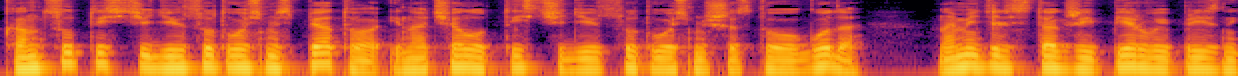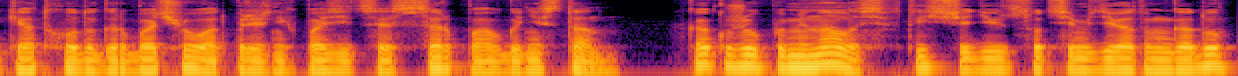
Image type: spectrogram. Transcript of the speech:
К концу 1985 и началу 1986 года наметились также и первые признаки отхода Горбачева от прежних позиций СССР по Афганистану. Как уже упоминалось, в 1979 году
